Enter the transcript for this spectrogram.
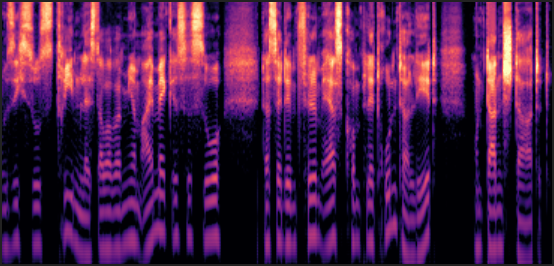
sich so streamen lässt. Aber bei mir im iMac ist es so, dass er den Film erst komplett runterlädt und dann startet.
